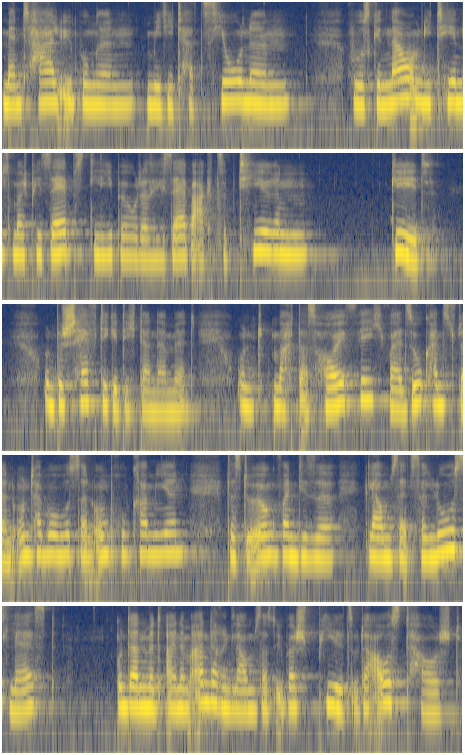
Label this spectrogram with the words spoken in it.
Mentalübungen, Meditationen, wo es genau um die Themen zum Beispiel Selbstliebe oder sich selber akzeptieren geht. Und beschäftige dich dann damit und mach das häufig, weil so kannst du dein Unterbewusstsein umprogrammieren, dass du irgendwann diese Glaubenssätze loslässt und dann mit einem anderen Glaubenssatz überspielst oder austauscht.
